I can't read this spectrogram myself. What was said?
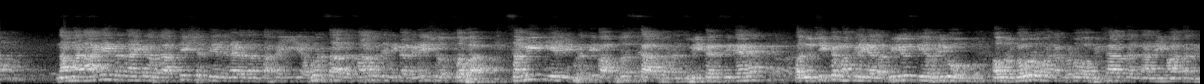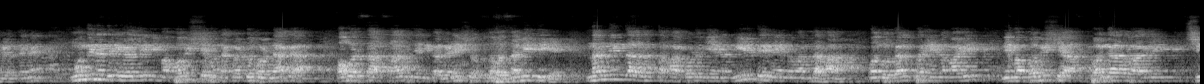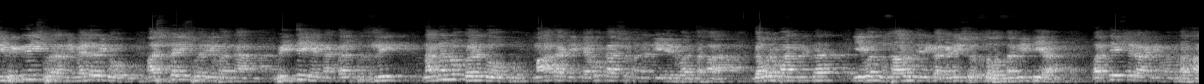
ನಮ್ಮ ನಾಗೇಂದ್ರ ನಾಯ್ಕ ಅವರ ಅಧ್ಯಕ್ಷತೆಯಲ್ಲಿ ನಡೆದಂತಹ ಈ ಅವರ್ಸಾದ ಸಾರ್ವಜನಿಕ ಗಣೇಶೋತ್ಸವ ಸಮಿತಿಯಲ್ಲಿ ಪ್ರತಿಭಾ ಪುರಸ್ಕಾರವನ್ನು ಸ್ವೀಕರಿಸಿದ್ದೇನೆ. ಅದು ಚಿಕ್ಕ ಮಕ್ಕಳಿಗೆಲ್ಲ ಪಿ ಯು ಸಿ ಅವರಿಗೂ ಅವರು ಗೌರವವನ್ನು ಕೊಡುವ ವಿಚಾರದಲ್ಲಿ ನಾನು ಈ ಮಾತನ್ನು ಹೇಳ್ತೇನೆ. ಮುಂದಿನ ದಿನಗಳಲ್ಲಿ ನಿಮ್ಮ ಭವಿಷ್ಯವನ್ನು ಕಂಡುಕೊಂಡಾಗ ಅವರ ಸಾರ್ವಜನಿಕ ಗಣೇಶೋತ್ಸವ ಸಮಿತಿಗೆ ನನ್ನಿಂದಾದಂತಹ ಕೊಡುಗೆಯನ್ನು ನೀಡ್ತೇನೆ ಎನ್ನುವಂತಹ ಒಂದು ಕಲ್ಪನೆಯನ್ನು ಮಾಡಿ, ನಿಮ್ಮ ಭವಿಷ್ಯ ಬಂಗಾರವಾಗಿ ಶ್ರೀ ವಿಘ್ನೇಶ್ವರ ನಿಮ್ಮೆಲ್ಲರಿಗೂ ಅಷ್ಟೈಶ್ವರ್ಯವನ್ನ, ವಿದ್ಯೆಯನ್ನ ಕಲ್ಪಿಸಲಿ. ನನ್ನನ್ನು ಕರೆದು ಮಾತಾಡಲಿಕ್ಕೆ ಅವಕಾಶವನ್ನು ನೀಡಿರುವಂತಹ ಗೌರವಾನ್ವಿತ ಈ ಒಂದು ಸಾರ್ವಜನಿಕ ಗಣೇಶೋತ್ಸವ ಸಮಿತಿಯ ಅಧ್ಯಕ್ಷರಾಗಿರುವಂತಹ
